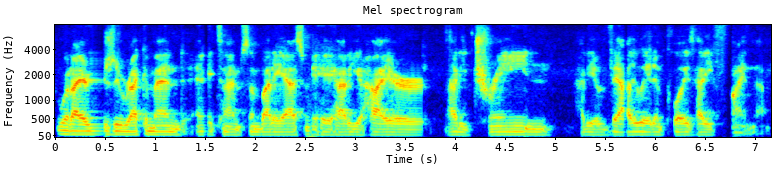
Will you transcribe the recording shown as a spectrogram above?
what I usually recommend anytime somebody asks me, hey, how do you hire? How do you train? How do you evaluate employees? How do you find them?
